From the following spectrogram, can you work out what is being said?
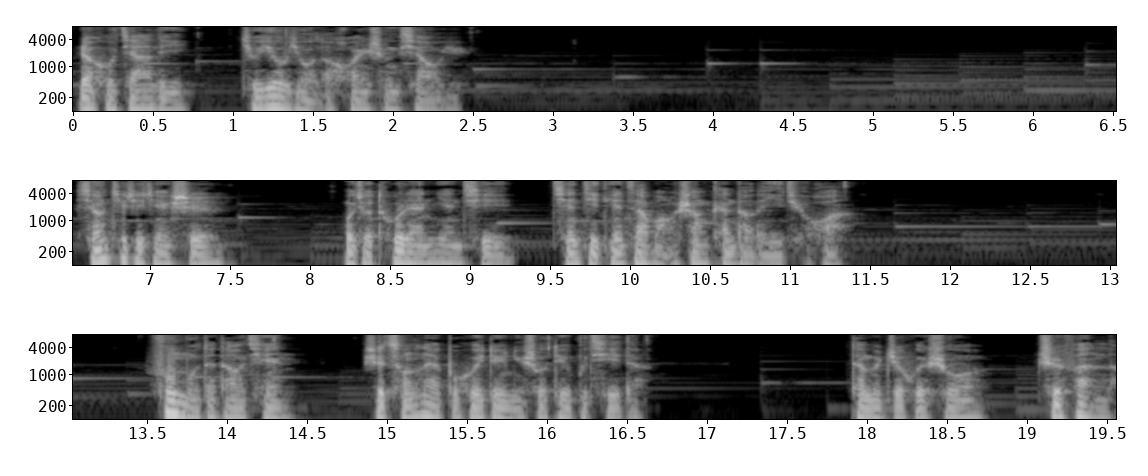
然后家里就又有了欢声笑语。想起这件事，我就突然念起前几天在网上看到的一句话：“父母的道歉是从来不会对你说对不起的，他们只会说吃饭了，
